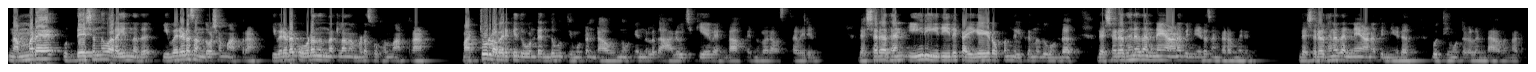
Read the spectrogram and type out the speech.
നമ്മുടെ ഉദ്ദേശം എന്ന് പറയുന്നത് ഇവരുടെ സന്തോഷം മാത്രമാണ്. ഇവരുടെ കൂടെ നിന്നിട്ടുള്ള നമ്മുടെ സുഖം മാത്രമാണ്. മറ്റുള്ളവർക്ക് ഇതുകൊണ്ട് എന്ത് ബുദ്ധിമുട്ടുണ്ടാവുന്നു എന്നുള്ളത് ആലോചിക്കുകയേ വേണ്ട എന്നുള്ളൊരവസ്ഥ വരുന്നു. ദശരഥൻ ഈ രീതിയിൽ കൈകൈയോടൊപ്പം നിൽക്കുന്നത് കൊണ്ട് ദശരഥന് തന്നെയാണ് പിന്നീട് സങ്കടം വരുന്നത്. ദശരഥന് തന്നെയാണ് പിന്നീട് ബുദ്ധിമുട്ടുകൾ ഉണ്ടാവുന്നത്.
